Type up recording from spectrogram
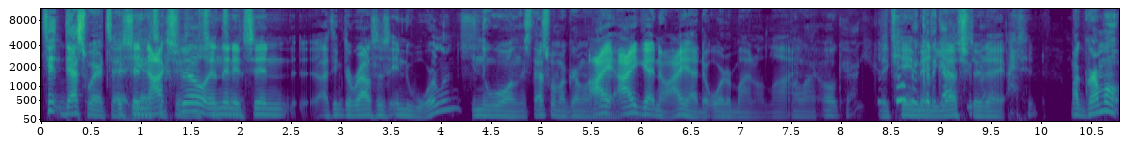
Ten- that's where it's at. it's in Yeah, Knoxville, and then it's in I think the route says in New Orleans. in New Orleans. That's where my grandma. I I get no, I had to order mine online. I'm okay. They could've told me, came in could've you, yesterday. I did. My grandma,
